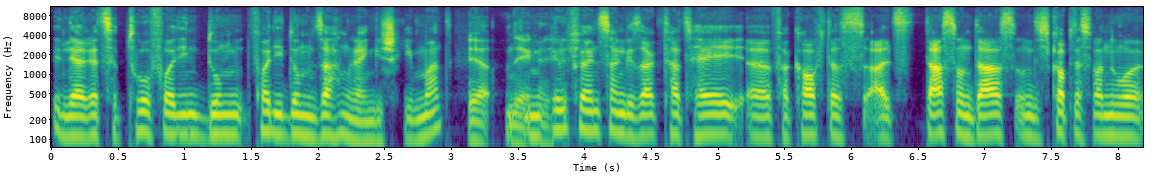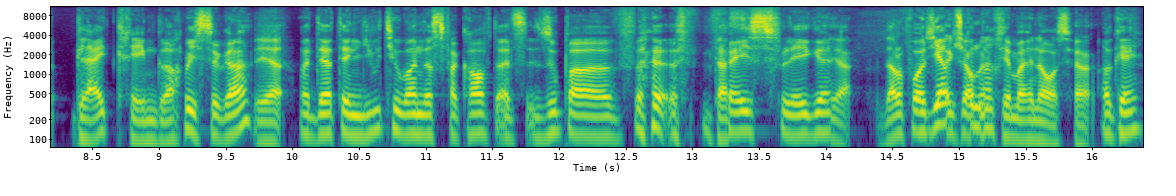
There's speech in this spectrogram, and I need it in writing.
in der Rezeptur voll, den dummen, voll die dummen Sachen reingeschrieben hat. ja, Und nee, den. Influencern gesagt hat, hey, äh, verkauf das als das und das. Und ich glaube, das war nur Gleitcreme, glaube ich sogar. ja, Und der hat den YouTubern das verkauft als super Facepflege. ja, darauf wollte Die ich eigentlich auch mit dem. Thema hinaus, ja. Okay.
